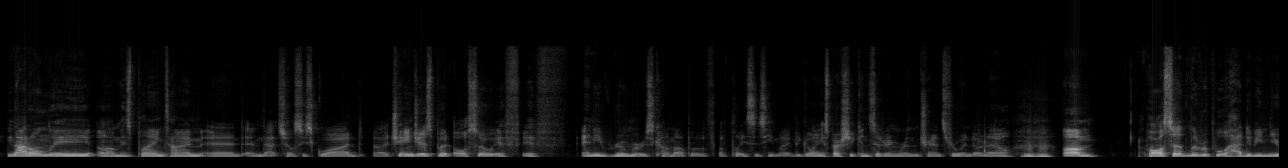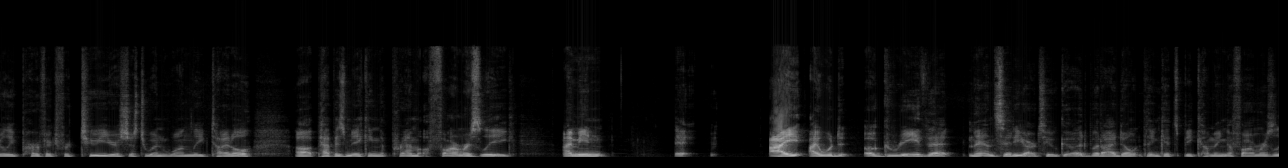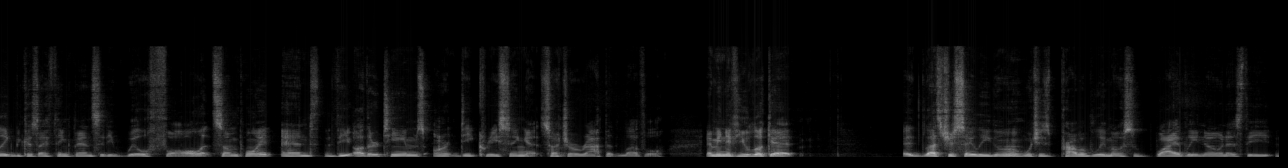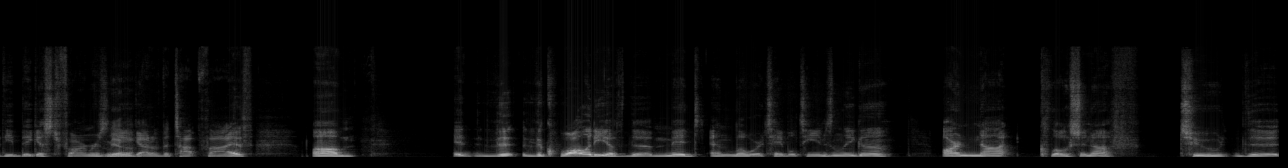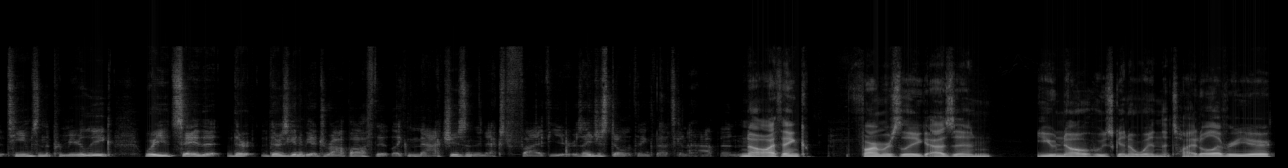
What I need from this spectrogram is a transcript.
not only um his playing time and and that Chelsea squad uh, changes, but also if if any rumors come up of, of places he might be going, especially considering we're in the transfer window now. hmm Um, Paul said Liverpool had to be nearly perfect for two years just to win one league title. Uh, Pep is making the Prem a farmers' league. I mean, it, I I would agree that Man City are too good, but I don't think it's becoming a farmers' league because I think Man City will fall at some point, and the other teams aren't decreasing at such a rapid level. I mean, if you look at let's just say Ligue 1, which is probably most widely known as the the biggest farmers Yeah. league out of the top five. Um, it, the the quality of the mid and lower table teams in Liga are not close enough to the teams in the Premier League where you'd say that there there's going to be a drop off that like matches in the next five years. I just don't think that's going to happen. No, I think Farmers League, as in you know who's gonna win the title every year,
